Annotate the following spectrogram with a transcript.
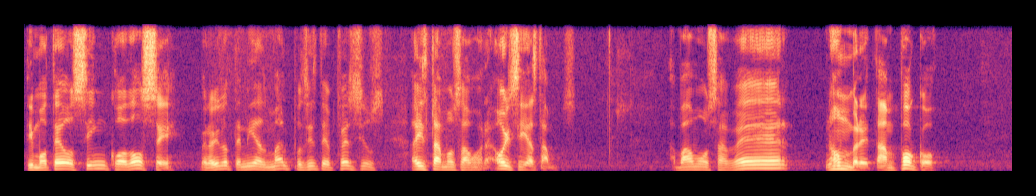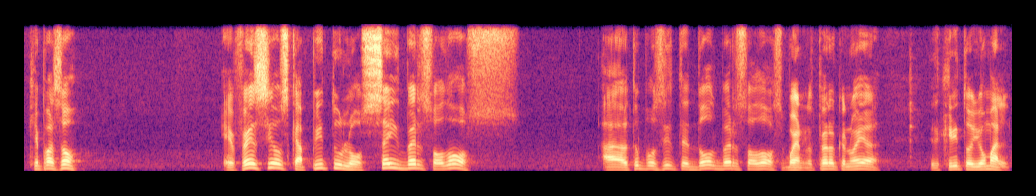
Timoteo 5:12, pero ahí lo tenías mal, pusiste Efesios, ahí estamos ahora, hoy sí ya estamos. Vamos a ver, nombre, tampoco. ¿Qué pasó? Efesios capítulo 6, verso 2. Ah, tú pusiste 2, verso 2. Bueno, espero que no haya escrito yo mal.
